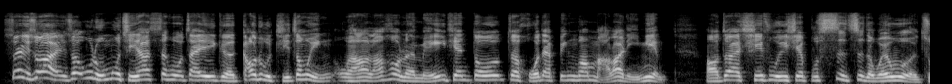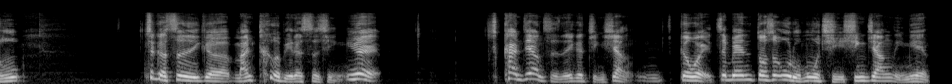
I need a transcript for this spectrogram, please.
所以说啊，你说乌鲁木齐它生活在一个高度集中营，然后然后呢，每一天都在活在兵荒马乱里面，哦，都在欺负一些不识字的维吾尔族。这个是一个蛮特别的事情，因为看这样子的一个景象，各位这边都是乌鲁木齐新疆里面，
